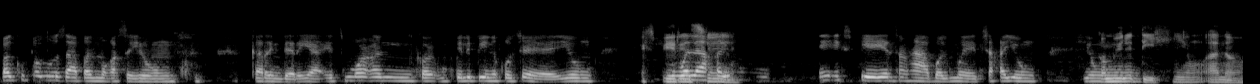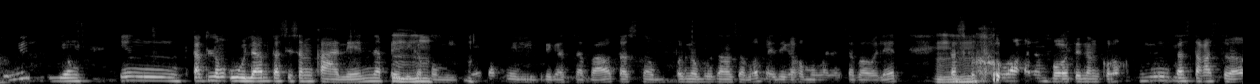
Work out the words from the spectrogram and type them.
pag pag-uusapan mo kasi yung karinderya, it's more on Filipino culture eh. Yung Experience wala niya eh. Eh, experience ang habol mo eh. Tsaka yung yung Community, yung ano. yung yung tatlong ulam tapos isang kanin na pwede ka Mhm. pumili tapos may libre kang sabaw tapos na, pag nabusan ang sabaw pwede ka kumuha ng sabaw ulit tapos Mm-mm. kukuha ka ng bote ng coke mm, tapos nakastraw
